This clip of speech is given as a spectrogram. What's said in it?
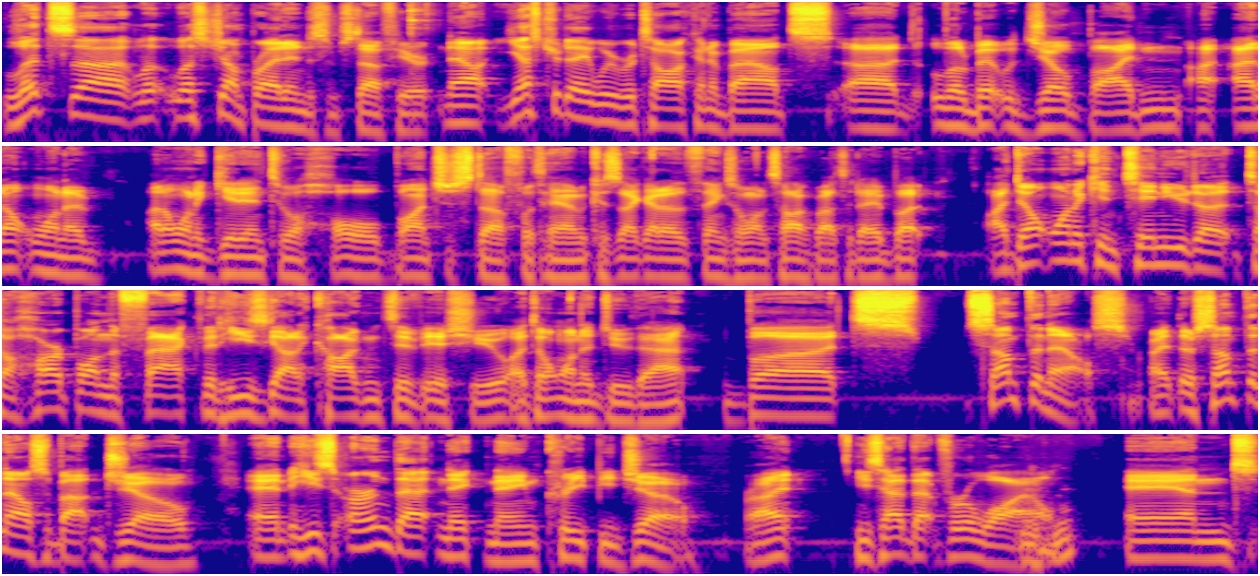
let's uh, let, us jump right into some stuff here. Now, yesterday we were talking about uh, a little bit with Joe Biden. I, I don't want to I don't want to get into a whole bunch of stuff with him because I got other things I want to talk about today. But I don't want to continue to to harp on the fact that he's got a cognitive issue. I don't want to do that. But something else, right? There's something else about Joe, and he's earned that nickname, Creepy Joe, right? He's had that for a while. Mm-hmm and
